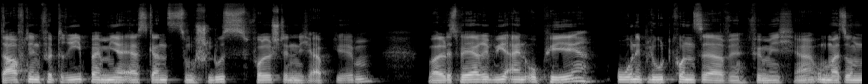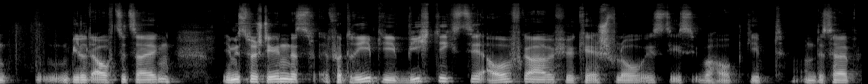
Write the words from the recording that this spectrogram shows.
darf den Vertrieb bei mir erst ganz zum Schluss vollständig abgeben, weil das wäre wie ein OP ohne Blutkonserve für mich, ja, um mal so ein Bild aufzuzeigen. Ihr müsst verstehen, dass Vertrieb die wichtigste Aufgabe für Cashflow ist, die es überhaupt gibt. Und deshalb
